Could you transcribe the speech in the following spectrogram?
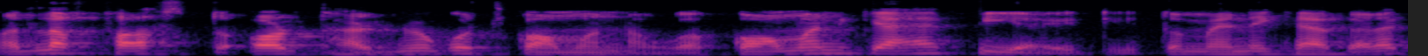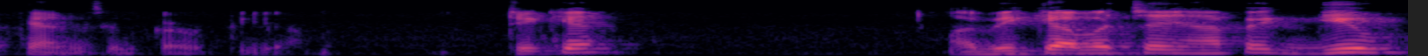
मतलब फ़र्स्ट और थर्ड में कुछ कॉमन होगा। कॉमन क्या है? पीआईटी तो मैंने क्या करा? कैंसिल कर दिया, ठीक है? अभी क्या बचा यहाँ पे? गिव।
